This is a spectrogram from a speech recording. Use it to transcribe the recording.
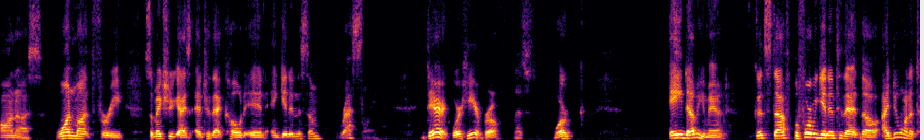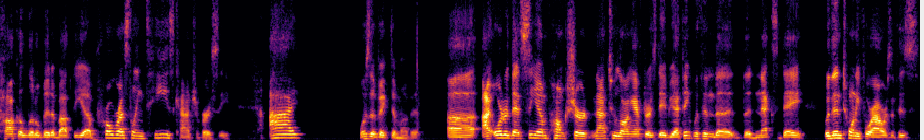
on us. One month free. So make sure you guys enter that code in and get into some wrestling. Derek, we're here, bro. Let's work. AW, man. Good stuff. Before we get into that, though, I do want to talk a little bit about the uh, pro wrestling tees controversy. I was a victim of it. Uh, I ordered that CM Punk shirt not too long after his debut. I think within the the next day, within 24 hours of his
